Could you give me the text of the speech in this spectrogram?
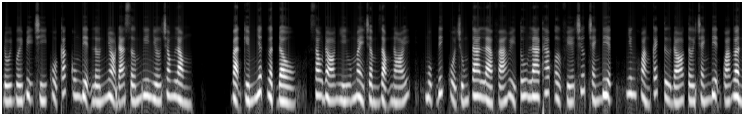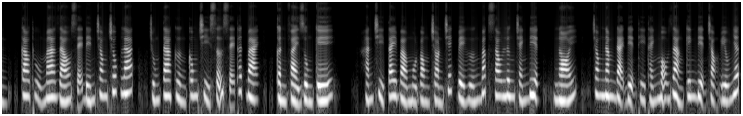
đối với vị trí của các cung điện lớn nhỏ đã sớm ghi nhớ trong lòng. Vạn kiếm nhất gật đầu, sau đó nhíu mày trầm giọng nói, mục đích của chúng ta là phá hủy tu la tháp ở phía trước tránh điện, nhưng khoảng cách từ đó tới tránh điện quá gần, cao thủ ma giáo sẽ đến trong chốc lát, chúng ta cường công chỉ sợ sẽ thất bại, cần phải dùng kế. Hắn chỉ tay vào một vòng tròn chết về hướng bắc sau lưng tránh điện, nói, trong năm đại điện thì thánh mẫu giảng kinh điện trọng yếu nhất,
